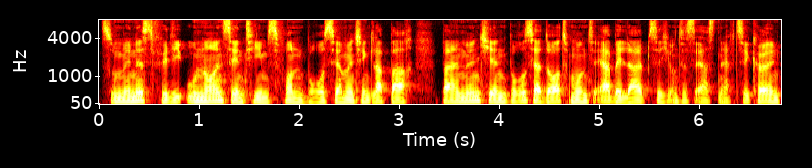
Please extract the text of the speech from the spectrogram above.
zumindest für die U19-Teams von Borussia Mönchengladbach, Bayern München, Borussia Dortmund, RB Leipzig und des 1. FC Köln.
